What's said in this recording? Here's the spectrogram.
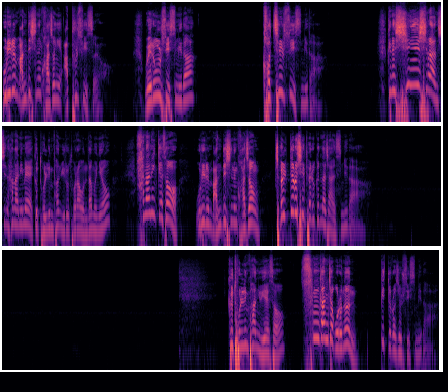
우리를 만드시는 과정이 아플 수 있어요. 외로울 수 있습니다. 거칠 수 있습니다. 근데 신실하신 하나님의 그 돌림판 위로 돌아온다면요. 하나님께서 우리를 만드시는 과정 절대로 실패로 끝나지 않습니다. 그 돌림판 위에서 순간적으로는 삐뚤어질 수 있습니다.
